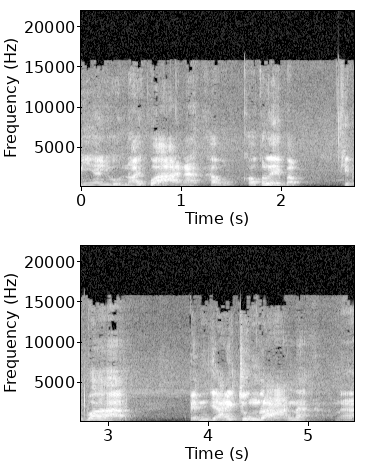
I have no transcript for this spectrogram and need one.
มีอายุน้อยกว่านะเขาเขาก็เลยแบบคิดว่าเป็นยายจุงหลานน่ะนะ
